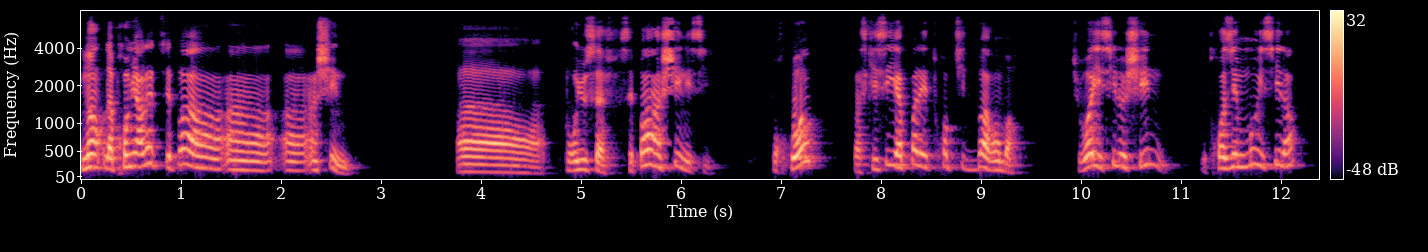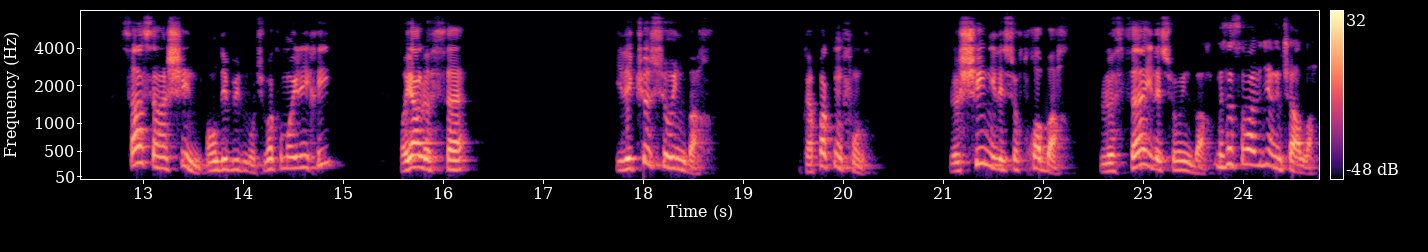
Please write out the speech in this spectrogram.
Non, la première lettre, c'est pas un, un, un, shin. Euh, pour Youssef. C'est pas un shin ici. Pourquoi? Parce qu'ici, il n'y a pas les trois petites barres en bas. Tu vois ici le shin, le troisième mot ici, là? Ça, c'est un shin en début de mot. Tu vois comment il est écrit? Regarde le fa. Il est que sur une barre. Pas confondre. Le shin, il est sur trois barres. Le fa, il est sur une barre. Mais ça, ça va venir, Inch'Allah.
